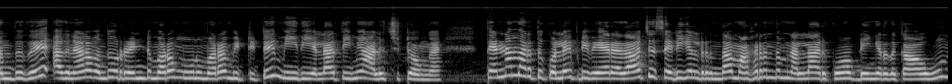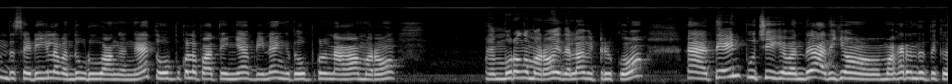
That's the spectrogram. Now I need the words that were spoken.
வந்தது. அதனால வந்து ஒரு ரெண்டு மரம் மூணு மரம் விட்டுட்டு மீதி எல்லாத்தையுமே அழிச்சிட்டோங்க. தென்னை மரத்துக்குள்ளே இப்படி வேறு ஏதாச்சும் செடிகள் இருந்தால் மகரந்தம் நல்லா இருக்கும் அப்படிங்கிறதுக்காகவும் இந்த செடிகளை வந்து விடுவாங்கங்க தோப்புக்குள்ளே பார்த்தீங்க அப்படின்னா எங்கள் தோப்புக்குள்ள நகாமரம் முருங்கை மரம் இதெல்லாம் விட்டுருக்கோம். தேன் பூச்சிகை வந்து அதிகம் மகரந்தத்துக்கு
